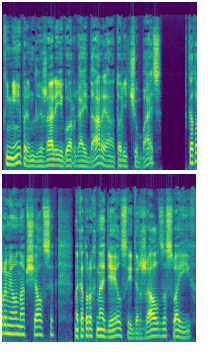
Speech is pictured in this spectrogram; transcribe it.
к ней принадлежали Егор Гайдар и Анатолий Чубайс, с которыми он общался, на которых надеялся и держал за своих.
